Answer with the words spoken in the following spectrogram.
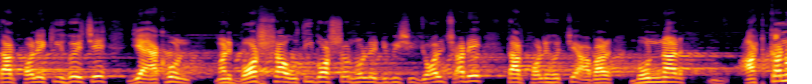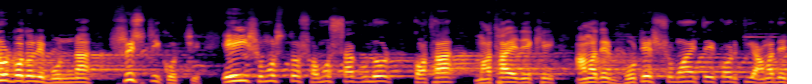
তার ফলে কি হয়েছে যে এখন মানে বর্ষা অতি বর্ষণ হলে ডিবিসি জল ছাড়ে, তার ফলে হচ্ছে আবার বন্যার আটকানোর বদলে বন্যা সৃষ্টি করছে। এই সমস্ত সমস্যাগুলোর কথা মাথায় রেখে আমাদের ভোটের সময়তে কর কি আমাদের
